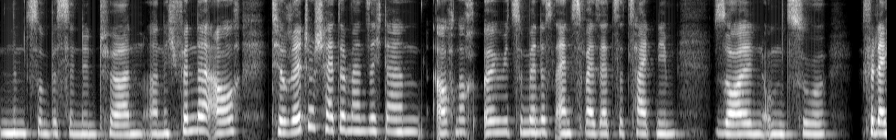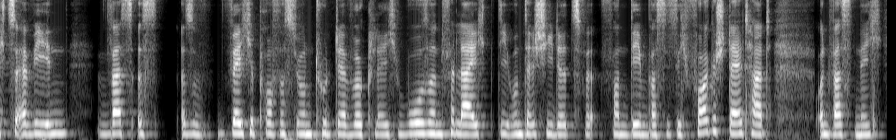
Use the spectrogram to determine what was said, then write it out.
nimmt so ein bisschen den Turn. Und ich finde auch, theoretisch hätte man sich dann auch noch irgendwie zumindest ein, zwei Sätze Zeit nehmen sollen, um zu, vielleicht zu erwähnen, was ist, also welche Profession tut der wirklich? Wo sind vielleicht die Unterschiede von dem, was sie sich vorgestellt hat und was nicht?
